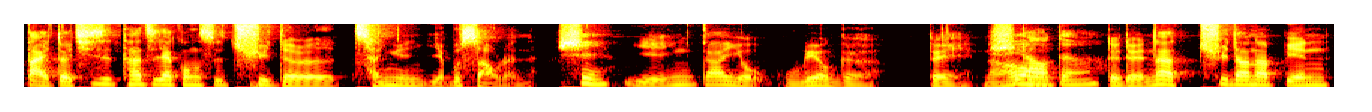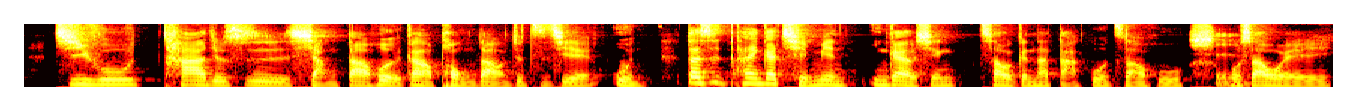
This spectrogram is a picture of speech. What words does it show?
带队。其实他这家公司去的成员也不少人，是也应该有五六个。对，然需要的。对对，那去到那边，几乎他就是想到或者刚好碰到，就直接问。但是他应该前面应该有先稍微跟他打过招呼，是或稍微。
